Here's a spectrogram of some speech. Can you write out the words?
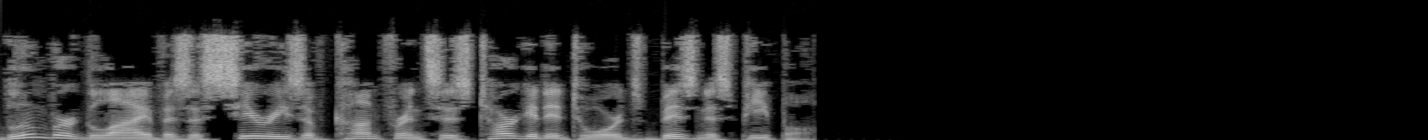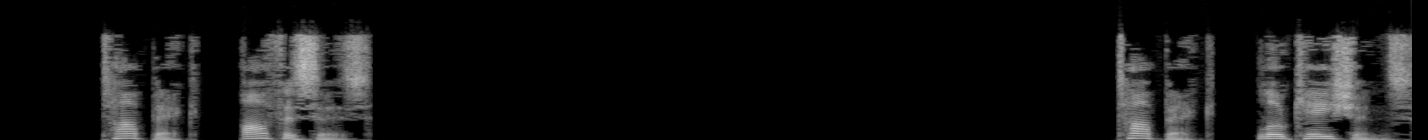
Bloomberg Live is a series of conferences targeted towards business people. Offices Locations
